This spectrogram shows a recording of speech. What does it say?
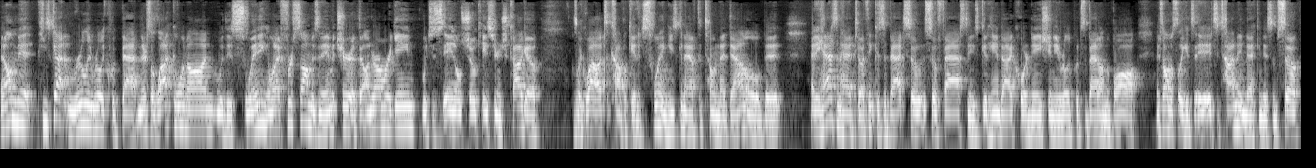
And I'll admit, he's got really, really quick bat, and there's a lot going on with his swing. And when I first saw him as an amateur at the Under Armour game, which is an annual showcase here in Chicago, I was like, wow, that's a complicated swing. He's going to have to tone that down a little bit. And he hasn't had to, I think, because the bat's so so fast and he's good hand-eye coordination. And he really puts the bat on the ball. It's almost like it's it's a timing mechanism. So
